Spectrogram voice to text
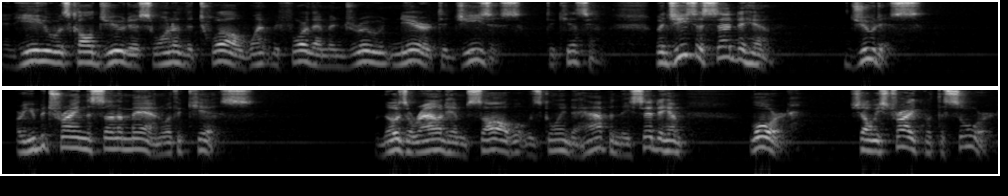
And he who was called Judas, one of the twelve, went before them and drew near to Jesus to kiss him. But Jesus said to him, Judas, are you betraying the Son of Man with a kiss? When those around him saw what was going to happen, they said to him, Lord, shall we strike with the sword?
